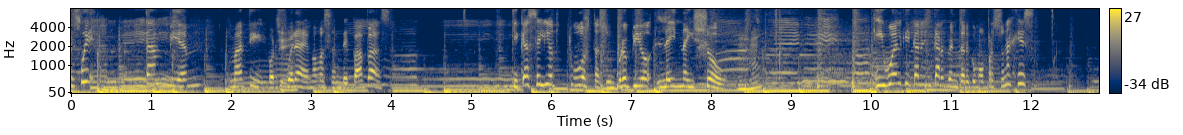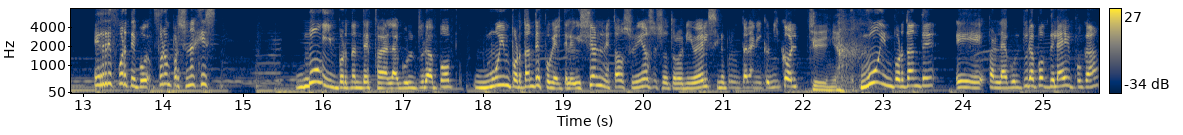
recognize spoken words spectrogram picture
as fue be. también, Mati, por Sí. fuera de Mamas ante Papas, que Cass Elliot tuvo hasta su propio late night show. Igual que Karen Carpenter, como personajes. Es re fuerte, porque fueron personajes muy importantes para la cultura pop, muy importantes porque la televisión en Estados Unidos es otro nivel, si no preguntar a Nico Nicole. Sí, Muy importante eh, para la cultura pop de la época.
